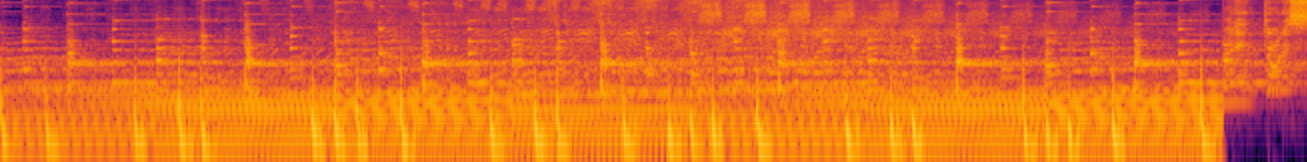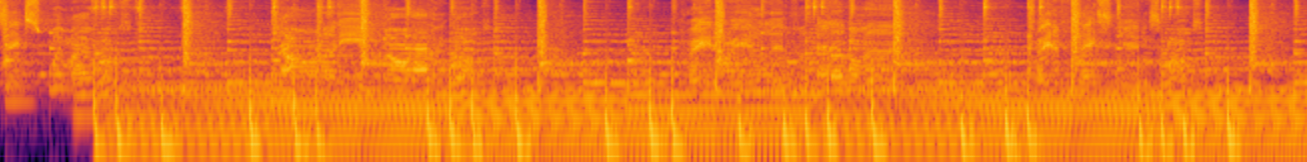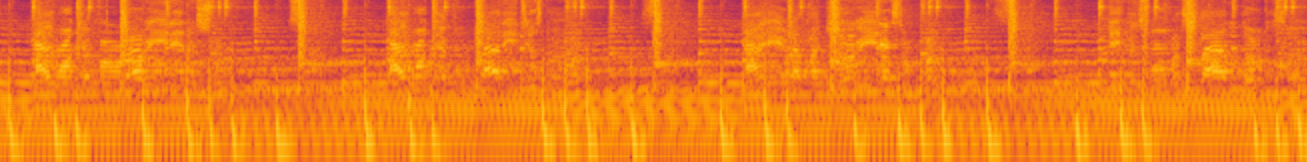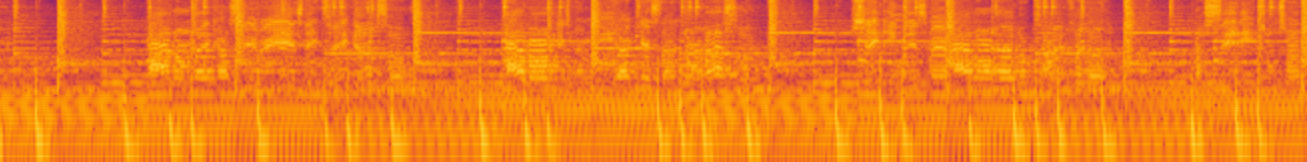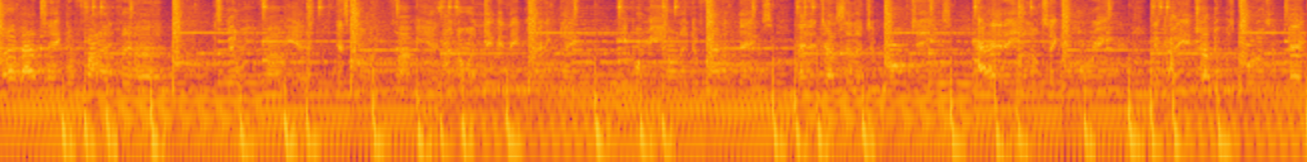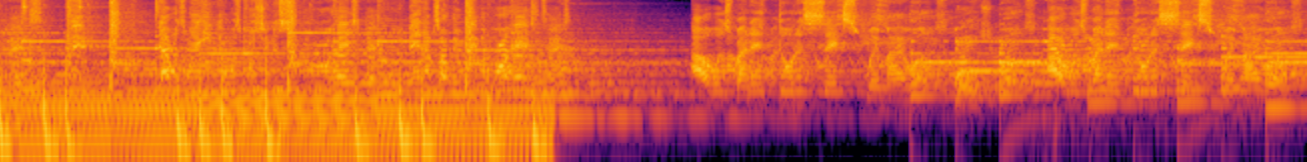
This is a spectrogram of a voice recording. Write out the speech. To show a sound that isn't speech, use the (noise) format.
running through the six with my woes. I was running through the six with my woes.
